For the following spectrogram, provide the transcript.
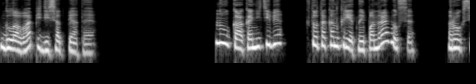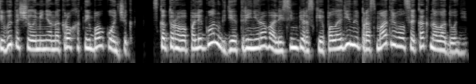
Глава 55. «Ну, как они тебе? Кто-то конкретный понравился?» Рокси вытащила меня на крохотный балкончик, с которого полигон, где тренировались имперские паладины, просматривался как на ладони.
